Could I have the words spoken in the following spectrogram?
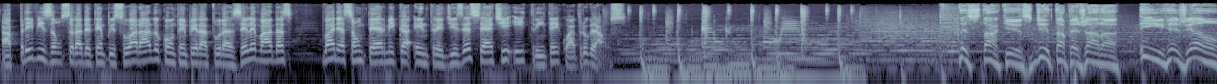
a previsão será de tempo ensolarado com temperaturas elevadas, variação térmica entre 17 e 34 graus. Destaques de Itapejara e região.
